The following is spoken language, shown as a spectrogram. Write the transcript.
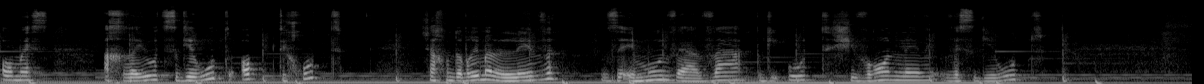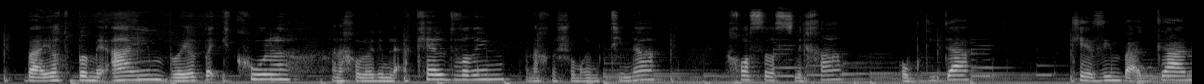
עומס, אחריות, סגירות או פתיחות. כשאנחנו מדברים על לב, זה אמון ואהבה, פגיעות, שברון לב וסגירות. בעיות במעיים, בעיות בעיכול, אנחנו לא יודעים לעכל דברים, אנחנו שומרים טינה, חוסר סליחה או בגידה, כאבים באגן.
